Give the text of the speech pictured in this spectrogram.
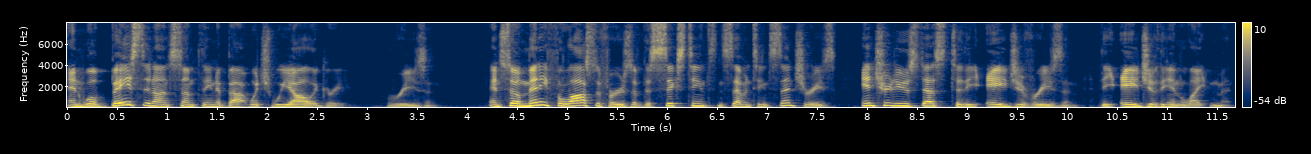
and we'll base it on something about which we all agree reason. And so many philosophers of the 16th and 17th centuries introduced us to the age of reason, the age of the Enlightenment.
